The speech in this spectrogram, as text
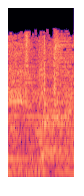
days were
